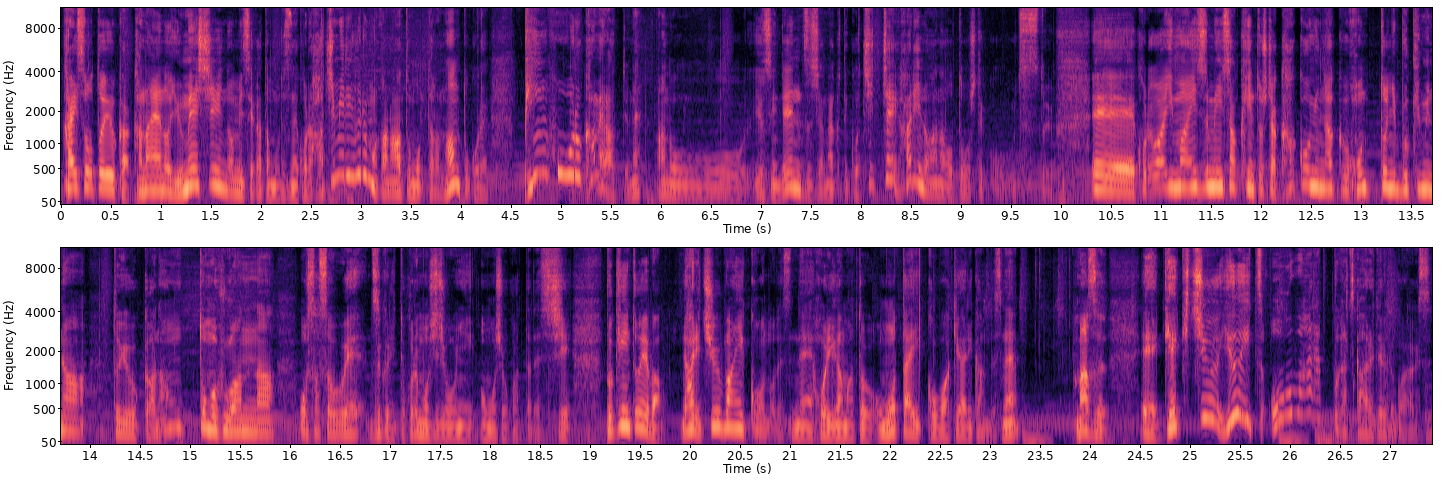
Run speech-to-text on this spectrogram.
回想というか金谷の夢シーンの見せ方もですねこれ8ミリフィルムかなと思ったらなんとこれピンホールカメラっていうね、あのー、要するにレンズじゃなくてこうちっちゃい針の穴を通してこう映すという、えー、これは今泉作品としては過去になく本当に不気味なというかなんとも不安なお誘う絵作りとこれも非常に面白かったですし不気味といえばやはり中盤以降のですね彫りがまとう重たいこう訳あり感ですね。まず、えー、劇中唯一オーバーラップが使われているところです。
